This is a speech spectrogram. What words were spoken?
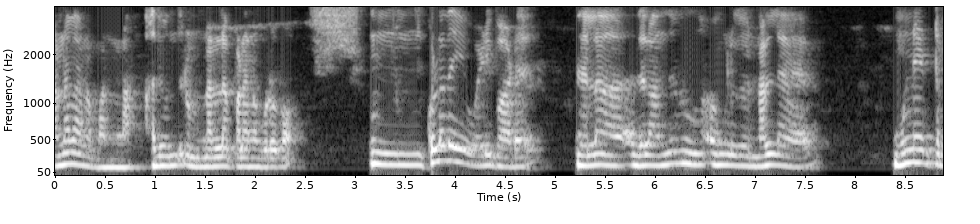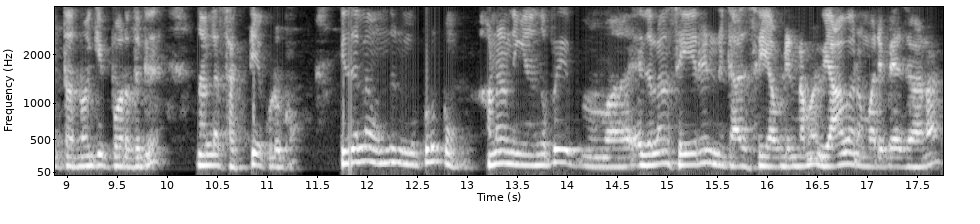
அன்னதானம் பண்ணலாம். அது வந்து ரொம்ப நல்ல பலனை கொடுக்கும். குலதெய்வ வழிபாடு இதெல்லாம் இதெல்லாம் வந்து உங்களுக்கு நல்ல முன்னேற்றத்தை நோக்கி போகிறதுக்கு நல்ல சக்தியை கொடுக்கும். இதெல்லாம் வந்து நம்ம கொடுக்கும். ஆனால் நீங்கள் அங்கே போய் இதெல்லாம் செய்கிறேன் எனக்கு அது செய்ய அப்படின்னா நம்ம வியாபாரம் மாதிரி பேச வேணாம்.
